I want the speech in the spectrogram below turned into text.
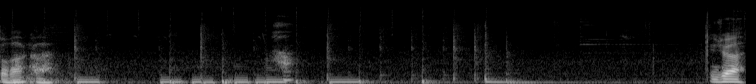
走吧，凯兰。好，景轩，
